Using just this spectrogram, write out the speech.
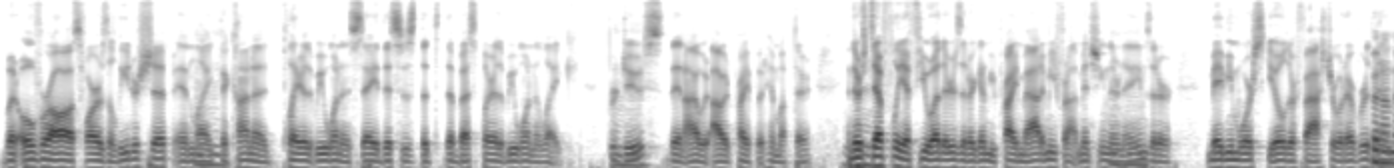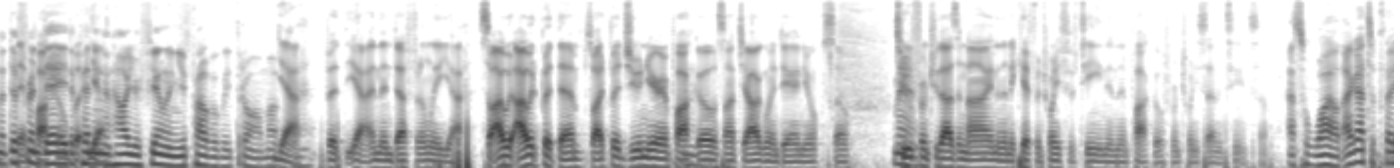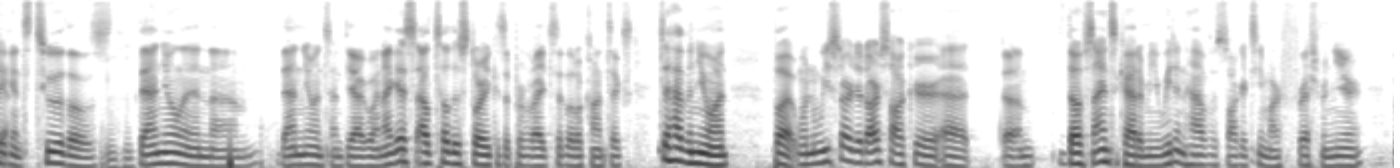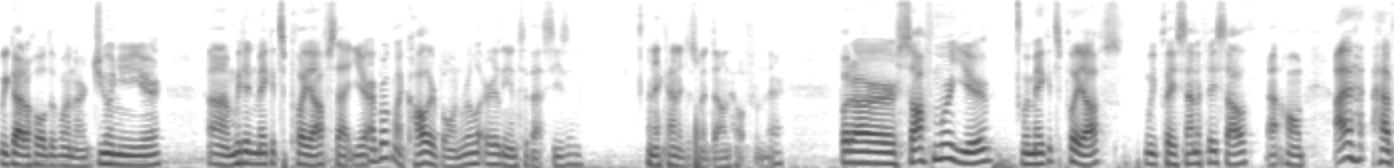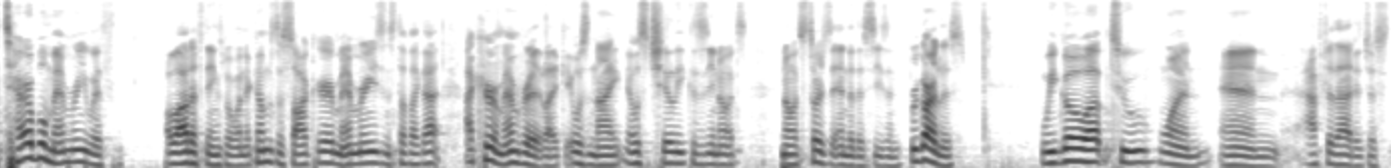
but overall, as far as the leadership and like the kind of player that we want to say this is the the best player that we want to like produce, then I would I would probably put him up there. And there's definitely a few others that are going to be probably mad at me for not mentioning their names that are maybe more skilled or faster, or whatever. But than, on a different day, but depending yeah. on how you're feeling, you'd probably throw them up. Yeah, there. but yeah, and then definitely yeah. So I would I would put them. So I'd put Junior and Paco, Mm. Santiago and Daniel. So Man. two from 2009, and then a kid from 2015, and then Paco from 2017. So That's wild. I got to play Yeah. against two of those, Mhm. Daniel and um, Daniel and Santiago. And I guess I'll tell this story because it provides a little context to having you on. But when we started our soccer at um, Dove Science Academy, we didn't have a soccer team our freshman year. We got a hold of one our junior year. Um, we didn't make it to playoffs that year. I broke my collarbone real early into that season, and it kind of just went downhill from there. But our sophomore year, we make it to playoffs. We play Santa Fe South at home. I ha- have terrible memory with a lot of things, but when it comes to soccer memories and stuff like that, I can remember it like it was night. It was chilly because you know it's no, it's towards the end of the season. Regardless, we go up two one, and after that, it just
